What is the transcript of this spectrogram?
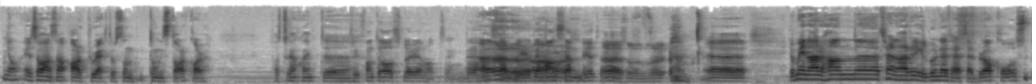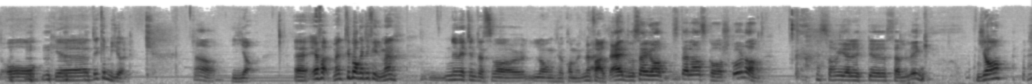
Ja, eller så har han sån Arc Reactor som Tony Stark har. Fast du kanske inte... vi får inte avslöja någonting. Det är hans hemlighet. Det är hans hemlighet. Eh, jag menar, han uh, tränar regelbundet, äter bra kost och uh, dricker mjölk. Ja. Ja. Eh, I alla fall, men tillbaka till filmen. Nu vet jag inte ens vad långt jag kommit. Alla fall. Nej, då säger jag Stellan Skarsgård då. Som Erik eh, Selvig. Ja, Han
